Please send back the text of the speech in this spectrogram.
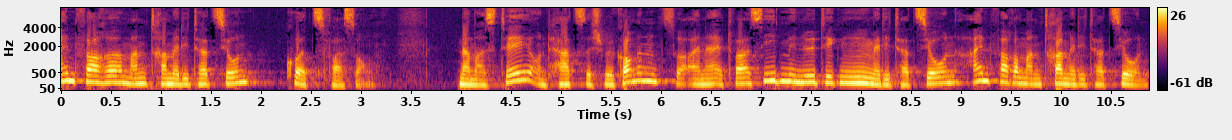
Einfache Mantra-Meditation, Kurzfassung. Namaste und herzlich willkommen zu einer etwa siebenminütigen Meditation, einfache Mantra-Meditation.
